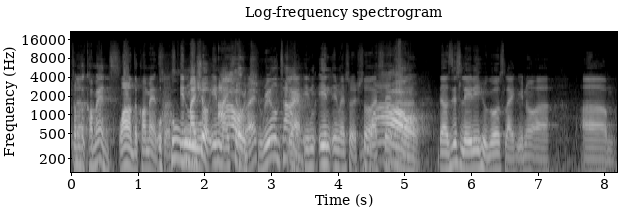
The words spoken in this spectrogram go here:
Some of the comments. One of the comments So in my show. In my show, right? real time. Yeah, in, in, in my show. So I said Wow. uh, there was this lady who goes like, you know, uh, um,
